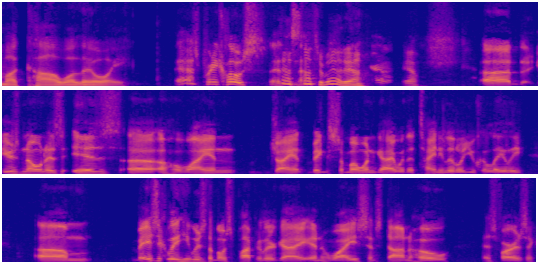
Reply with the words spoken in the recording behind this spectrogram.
Kamakawaleoi. Yeah, it's pretty close. That's not too bad, yeah. Yeah, yeah. Uh, he's known as Iz, uh, a Hawaiian giant, big Samoan guy with a tiny little ukulele. Um, basically, he was the most popular guy in Hawaii since Don Ho, as far as like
